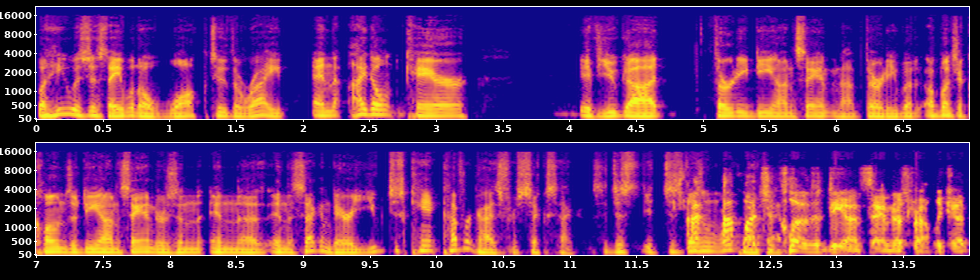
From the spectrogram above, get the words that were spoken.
but he was just able to walk to the right. And I don't care if you got 30 Deion Sanders, not 30, but a bunch of clones of Deion Sanders in in the in the secondary, you just can't cover guys for six seconds. It just it just doesn't. A, a bunch like of clones of Deion Sanders probably could.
